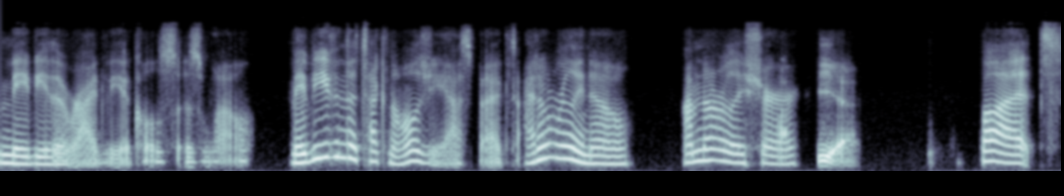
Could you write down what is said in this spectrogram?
Maybe the ride vehicles as well. Maybe even the technology aspect. I don't really know. I'm not really sure. Yeah. But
